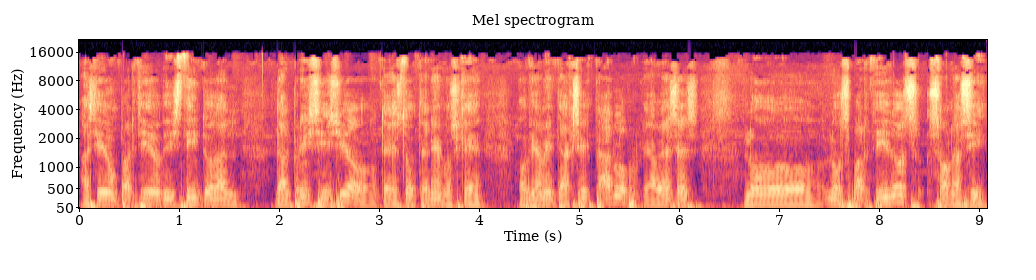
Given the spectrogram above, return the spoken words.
ha sido un partido distinto del, del principio, esto tenemos que obviamente aceptarlo porque a veces lo- los partidos son así.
